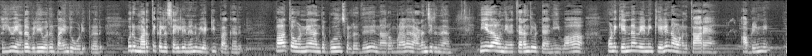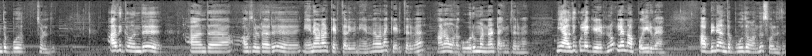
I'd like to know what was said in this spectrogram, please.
ஐயோ என்னடா வெளியே வருது பயந்து ஓடி போறாரு. ஒரு மரத்துக்கல்ல சைடில் நின்று எட்டி பார்க்காரு. பார்த்த உடனே அந்த பூதம் சொல்கிறது நான் ரொம்ப நாள் அதை அடைஞ்சிருந்தேன். நீ தான் வந்து என்னை திறந்து விட்ட. நீ வா. உனக்கு என்ன வேணும் கேளு நான் உனக்கு தாரேன். அப்படின்னு இந்த பூதம் சொல்லுது. அதுக்கு வந்து அந்த அவர் சொல்கிறாரு என்ன வேணாலும் கேட்டு தருவேன். நீ என்ன வேணால் கேட்டு தருவேன். ஆனால் உனக்கு ஒரு மணி நேரம் டைம் தருவேன். நீ அதுக்குள்ளே கேடணும் இல்லை நான் போயிடுவேன் அப்படின்னு அந்த பூதம் வந்து சொல்லுது.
